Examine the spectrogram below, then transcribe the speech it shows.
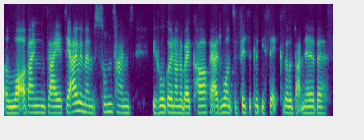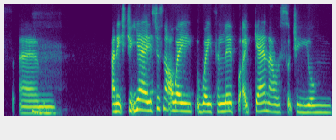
a lot of anxiety. I remember sometimes before going on a red carpet, I'd want to physically be sick because I was that nervous. Um, mm. And it's yeah, it's just not a way way to live. But again, I was such a young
